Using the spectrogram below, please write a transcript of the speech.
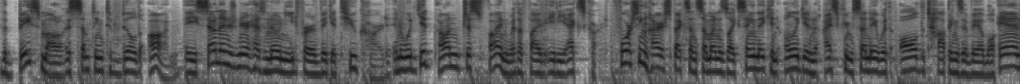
The base model is something to build on. A sound engineer has no need for a Vega 2 card and would get on just fine with a 580X card. Forcing higher specs on someone is like saying they can only get an ice cream sundae with all the toppings available and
